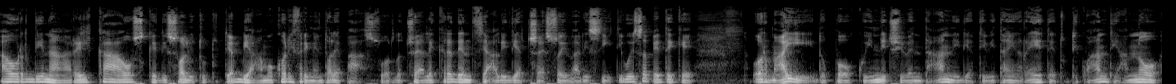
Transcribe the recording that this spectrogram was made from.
a ordinare il caos che di solito tutti abbiamo con riferimento alle password, cioè alle credenziali di accesso ai vari siti. Voi sapete che ormai dopo 15-20 anni di attività in rete tutti quanti hanno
